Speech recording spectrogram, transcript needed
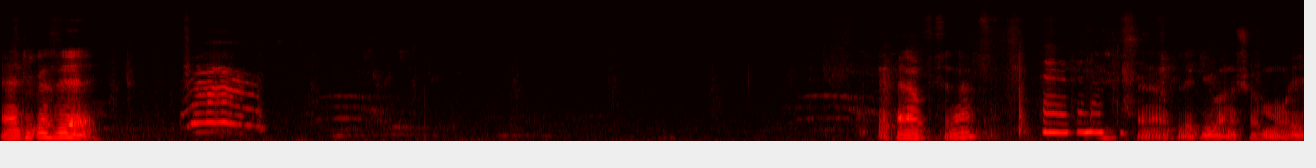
হ্যাঁ ঠিক আছে। ফেনা উঠছে না? হ্যাঁ ফ্যান আসতেছে ফেনা উঠলে জীবাণু সব মরে।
